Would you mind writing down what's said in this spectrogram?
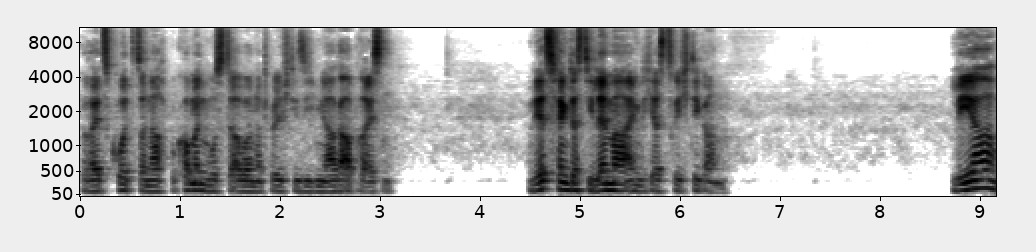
bereits kurz danach bekommen, musste aber natürlich die sieben Jahre abreißen. Und jetzt fängt das Dilemma eigentlich erst richtig an. Lea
